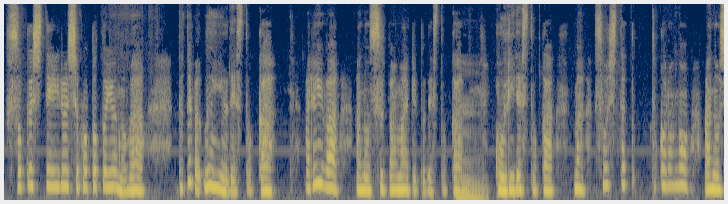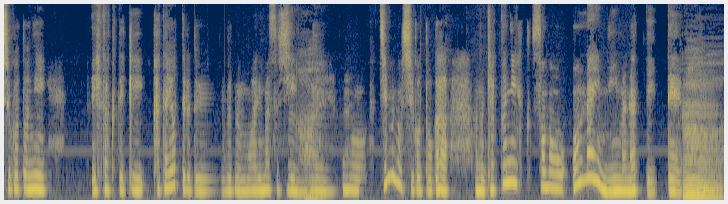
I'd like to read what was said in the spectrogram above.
不足している仕事というのが、例えば運輸ですとか、あるいは、あの、スーパーマーケットですとか、小売りですとか、まあ、そうしたところの、あの、仕事に、比較的偏ってるという部分もありますし、はい、あの事務の仕事があの逆にそのオンラインに今なっていて、うん、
